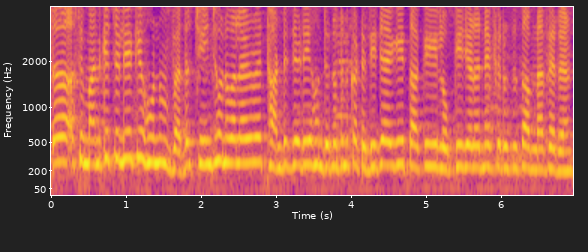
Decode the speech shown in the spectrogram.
ਤਾਂ ਅਸੀਂ ਮੰਨ ਕੇ ਚੱਲੀਏ ਕਿ ਹੁਣ ਵੈਦਰ ਚੇਂਜ ਹੋਣ ਵਾਲਾ ਹੈ ਠੰਡ ਜਿਹੜੀ ਹੁਣ ਦਿਨੋਂ ਦਿਨ ਘਟਦੀ ਜਾਏਗੀ ਤਾਂ ਕਿ ਲੋਕੀ ਜਿਹੜੇ ਨੇ ਫਿਰ ਉਸ ਹਿਸਾਬ ਨਾਲ ਫਿਰ ਰਹਿਣ।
